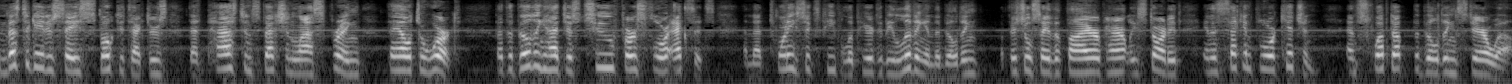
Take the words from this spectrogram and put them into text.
Investigators say smoke detectors that passed inspection last spring failed to work, that the building had just two first floor exits, and that 26 people appeared to be living in the building. Officials say the fire apparently started in a second floor kitchen and swept up the building's stairwell.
